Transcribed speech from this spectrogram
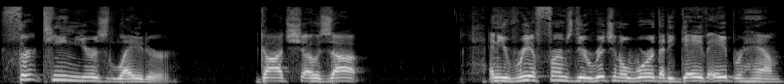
13 years later, God shows up and he reaffirms the original word that he gave Abraham,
